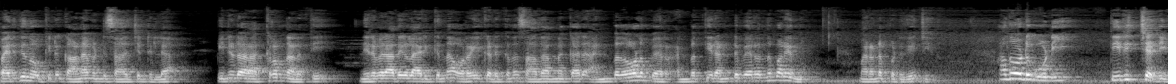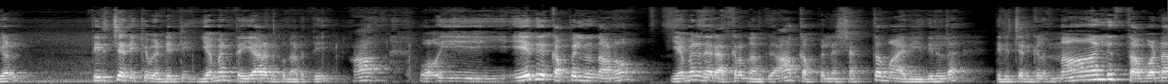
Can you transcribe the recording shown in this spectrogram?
പരിധി നോക്കിയിട്ട് കാണാൻ വേണ്ടി സാധിച്ചിട്ടില്ല. പിന്നീട് അവർ അക്രമം നടത്തി. നിരപരാധികളായിരിക്കുന്ന ഉറങ്ങിക്കിടക്കുന്ന സാധാരണക്കാർ അൻപതോളം പേർ അൻപത്തിരണ്ട് പേർ എന്ന് പറയുന്നു. മരണപ്പെടുകയും ചെയ്തു. അതോടുകൂടി തിരിച്ചടികൾ തിരിച്ചടിക്ക് വേണ്ടിയിട്ട് യമൻ തയ്യാറെടുപ്പ് നടത്തി. ആ ഈ ഏത് കപ്പലിൽ നിന്നാണോ യമന് നേരെ അക്രമം നടത്തി ആ കപ്പലിനെ ശക്തമായ രീതിയിലുള്ള തിരിച്ചടികൾ നാല് തവണ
